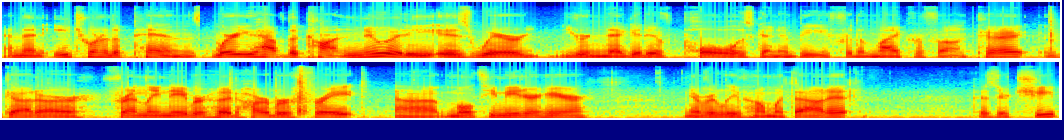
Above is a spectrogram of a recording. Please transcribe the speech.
and then each one of the pins. Where you have the continuity is where your negative pole is going to be for the microphone. Okay, got our friendly neighborhood Harbor Freight uh, multimeter here. Never leave home without it because they're cheap.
